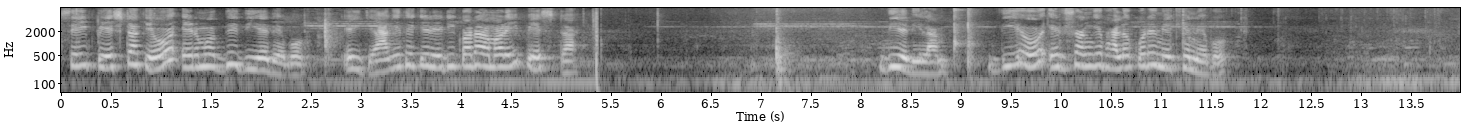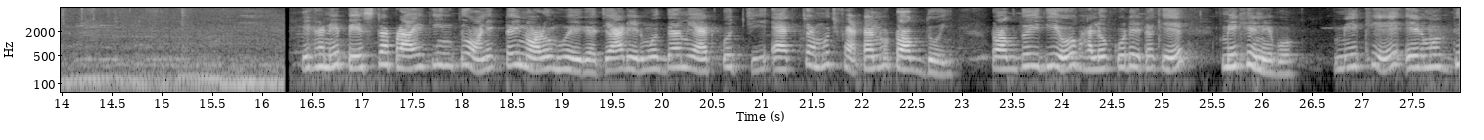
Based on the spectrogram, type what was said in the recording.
সেই পেস্টটাকেও এর মধ্যে দিয়ে দেব। এই যে, আগে থেকে রেডি করা আমার এই পেস্টটা। দিয়ে দিলাম। দিয়েও এর সঙ্গে ভালো করে মেখে নেব। এখানে পেস্টটা প্রায় কিন্তু অনেকটাই নরম হয়ে গেছে, আর এর মধ্যে আমি অ্যাড করছি এক চামচ ফ্যাটানো টক দই। টক দই দিয়েও ভালো করে এটাকে মেখে নেব। মেখে এর মধ্যে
